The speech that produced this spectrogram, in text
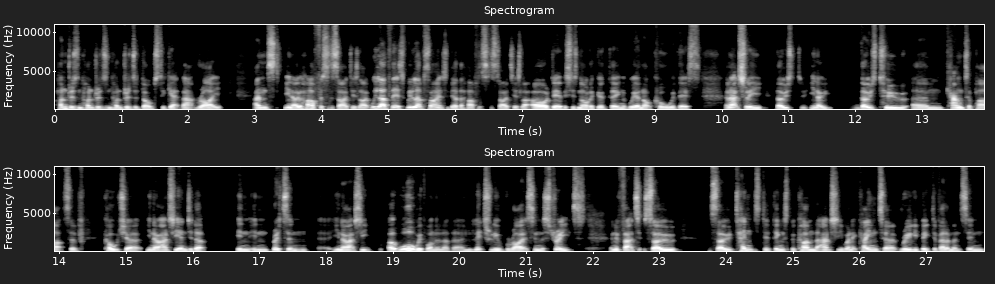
hundreds and hundreds and hundreds of dogs to get that right. And you know, half of society is like, we love this, we love science. The other half of society is like, oh dear, this is not a good thing. We are not cool with this. And actually, those, you know, those two um, counterparts of culture, you know, actually ended up in in Britain, you know, actually at war with one another and literally riots in the streets. And in fact, so so tense did things become that actually, when it came to really big developments in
